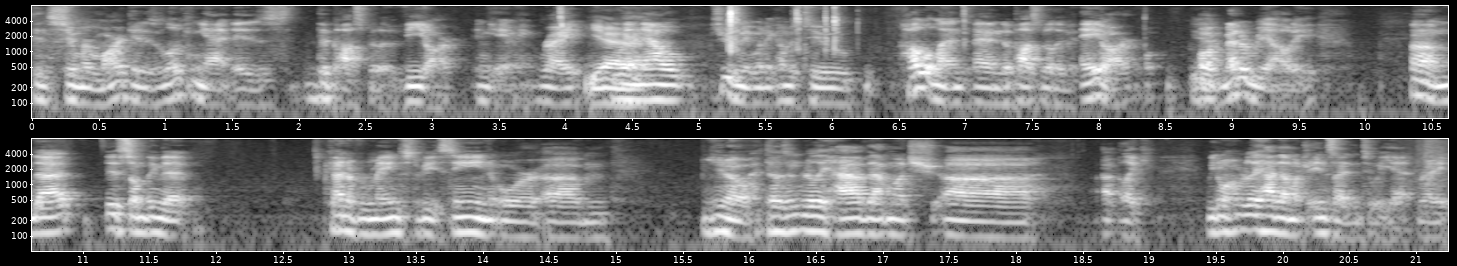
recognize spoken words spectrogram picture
consumer market is looking at is the possibility of VR in gaming, right? Yeah. And now, excuse me, when it comes to Hololens and the possibility of AR, Yeah. augmented reality, um, that is something that kind of remains to be seen, or um, you know, it doesn't really have that much. Uh, uh, like, we don't really have that much insight into it yet, right?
